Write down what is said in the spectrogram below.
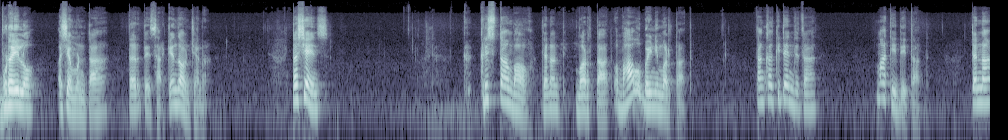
बुडयलो अशें म्हणटा तर तें सारकें जावचें ना. तशेंच क्रिस्तांव भाव जेन्ना मरतात वा भाव भयणी मरतात तांकां कितें दितात? माती दितात. तेन्ना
